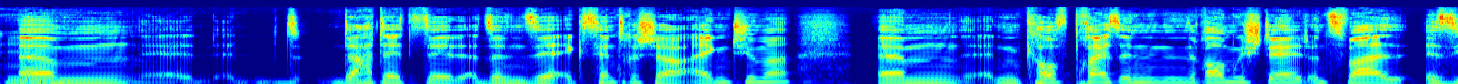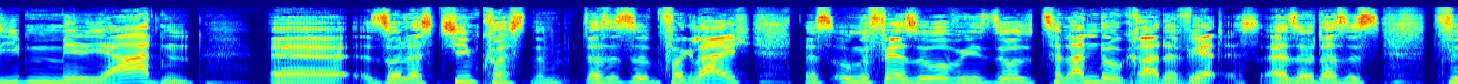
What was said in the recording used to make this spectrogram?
Mhm. Ähm, da hat jetzt der, also ein sehr exzentrischer Eigentümer ähm, einen Kaufpreis in den Raum gestellt und zwar sieben Milliarden äh, soll das Team kosten. Das ist im Vergleich, das ist ungefähr so, wie so Zalando gerade wert ist. Also das ist für,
